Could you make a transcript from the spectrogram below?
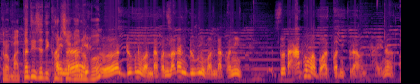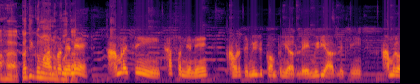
क्रममा कति जति खर्च गर्नुभयो यस्तो डुब्नु भन्दा पनि लगानी डुब्नु भन्दा पनि त्यो त आफूमा भर पर्ने कुरा हुन्छ होइन? कति कमाउनु हामीलाई चाहिँ खास भन्ने भने हाम्रो चाहिँ म्युजिक कम्पनीहरूले मिडियाहरूले चाहिँ हाम्रो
